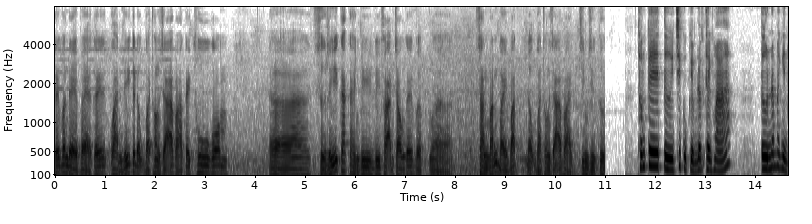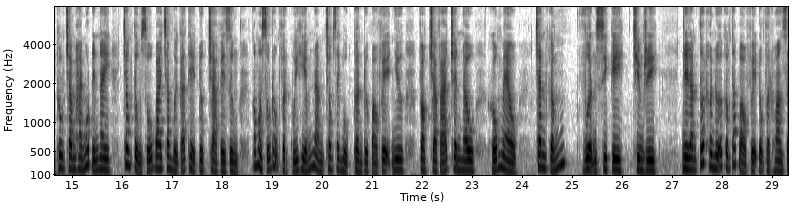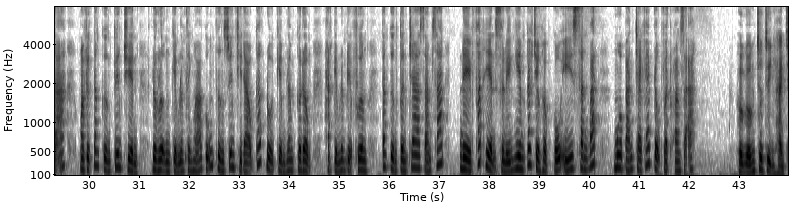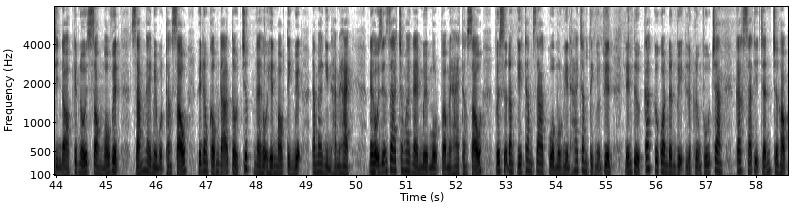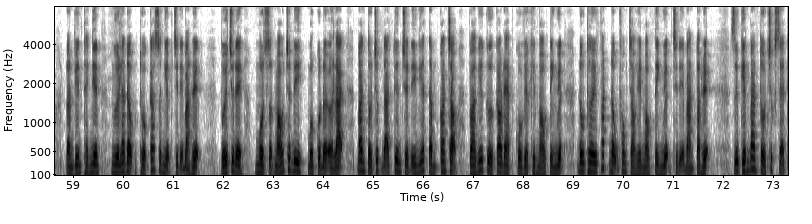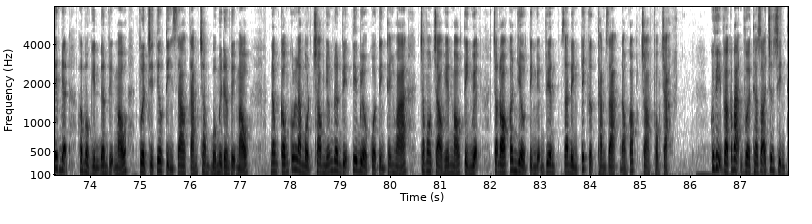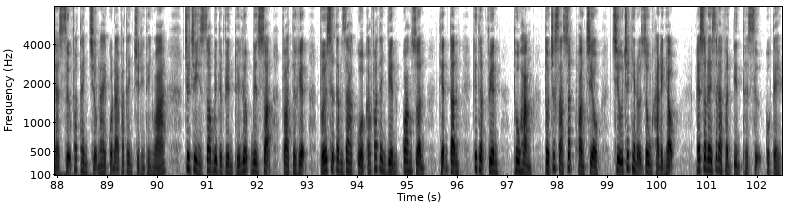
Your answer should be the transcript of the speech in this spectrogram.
cái vấn đề về cái quản lý cái động vật hoang dã và cái thu gom uh, xử lý các cái hành vi vi phạm trong cái việc uh, săn bắn bầy bắt động vật hoang dã và chim di cư. Thống kê từ Chi cục Kiểm lâm Thanh Hóa, từ năm 2021 đến nay, trong tổng số 310 cá thể được trả về rừng, có một số động vật quý hiếm nằm trong danh mục cần được bảo vệ như vọc trà vá chân nâu, gấu mèo, chăn gấm, vượn si kỳ, chim ri. Để làm tốt hơn nữa công tác bảo vệ động vật hoang dã, ngoài việc tăng cường tuyên truyền, lực lượng kiểm lâm Thanh Hóa cũng thường xuyên chỉ đạo các đội kiểm lâm cơ động, hạt kiểm lâm địa phương tăng cường tuần tra giám sát để phát hiện xử lý nghiêm các trường hợp cố ý săn bắt, mua bán trái phép động vật hoang dã. Hưởng ứng chương trình Hành trình đỏ kết nối dòng máu Việt, sáng ngày 11 tháng 6, huyện Đông Cống đã tổ chức Ngày hội hiến máu tình nguyện năm 2022. Ngày hội diễn ra trong hai ngày 11 và 12 tháng 6 với sự đăng ký tham gia của 1.200 tình nguyện viên đến từ các cơ quan đơn vị lực lượng vũ trang, các xã thị trấn, trường học, đoàn viên thanh niên, người lao động thuộc các doanh nghiệp trên địa bàn huyện. Với chủ đề Một giọt máu cho đi, một cuộc đời ở lại, ban tổ chức đã tuyên truyền ý nghĩa tầm quan trọng và nghĩa cử cao đẹp của việc hiến máu tình nguyện, đồng thời phát động phong trào hiến máu tình nguyện trên địa bàn toàn huyện. Dự kiến ban tổ chức sẽ tiếp nhận hơn 1.000 đơn vị máu, vượt chỉ tiêu tỉnh giao 840 đơn vị máu. Nông Cống cũng là một trong những đơn vị tiêu biểu của tỉnh Thanh Hóa trong phong trào hiến máu tình nguyện, trong đó có nhiều tình nguyện viên, gia đình tích cực tham gia đóng góp cho phong trào. Quý vị và các bạn vừa theo dõi chương trình thời sự phát thanh chiều nay của Đài Phát thanh Truyền hình Thanh Hóa. Chương trình do biên tập viên Thúy Lượng biên soạn và thực hiện với sự tham gia của các phát thanh viên Quang Duẩn, Thiện Tân, kỹ thuật viên Thu Hằng, tổ chức sản xuất Hoàng Triều, chịu trách nhiệm nội dung Hà Đình Hậu. Ngay sau đây sẽ là phần tin thời sự quốc tế.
